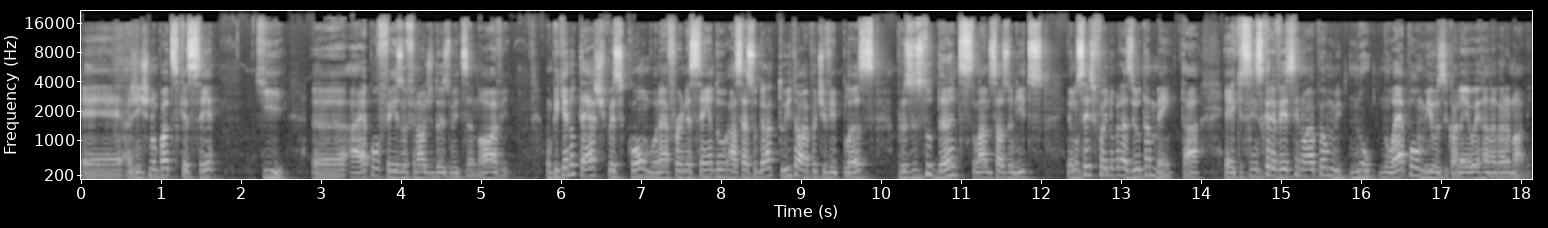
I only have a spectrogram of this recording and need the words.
é, a gente não pode esquecer que Uh, a Apple fez no final de 2019 um pequeno teste com esse combo, né, fornecendo acesso gratuito ao Apple TV Plus para os estudantes lá nos Estados Unidos. Eu não sei se foi no Brasil também, tá? É que se inscrevessem no Apple, no, no Apple Music. Olha eu errando agora o nome.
